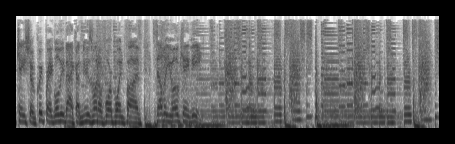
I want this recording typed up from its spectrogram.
Kaye Show. Quick break. We'll be back on News 104.5 WOKV.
